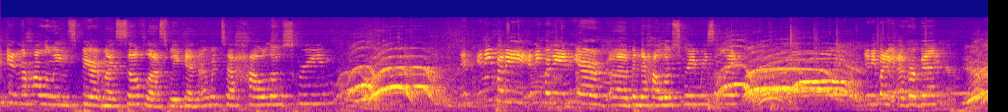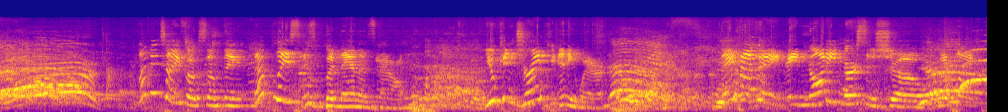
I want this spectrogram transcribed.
To get in the Halloween spirit myself last weekend. I went to Howl-O-Scream. And anybody, anybody in here uh, been to Howl-O-Scream recently? Anybody ever been? Yeah. Let me tell you folks something. That place is bananas now. You can drink anywhere. They have a, a naughty nurses show with like,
